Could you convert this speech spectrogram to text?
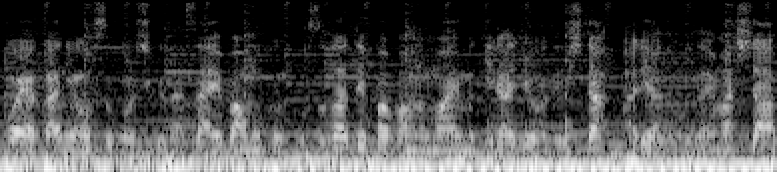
健やかにお過ごしください。バモくん子育てパパの前向きラジオでした。ありがとうございました。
